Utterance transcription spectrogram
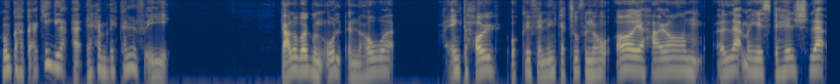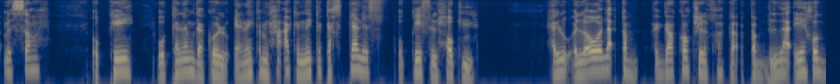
كنتوا هك... أكيد لأ. إحنا بنتكلم في إيه؟ تعالوا برضه نقول إن هو أنت حر okay في إن أنت تشوف إن هو آه يا حرام لأ ما يستاهلش لأ مش صح okay والكلام ده كله. يعني أنت من حقك إن أنت تختلف okay في الحكم. حلو؟ اللي هو لأ طب ده خطأ طب لأ ياخد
